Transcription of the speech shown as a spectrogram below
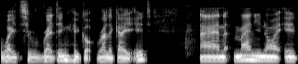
away to Reading, who got relegated, and Man United,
